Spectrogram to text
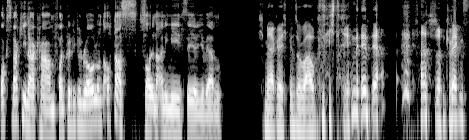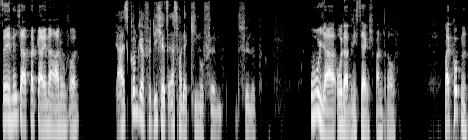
Vox Machina kam von Critical Role und auch das soll eine Anime-Serie werden. Ich merke, ich bin so überhaupt nicht drin in der Dungeon Dragon-Szene. Ich habe da keine Ahnung von. Ja, es kommt ja für dich jetzt erstmal der Kinofilm, Philipp. Uh ja, oh, da bin ich sehr gespannt drauf. Mal gucken,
